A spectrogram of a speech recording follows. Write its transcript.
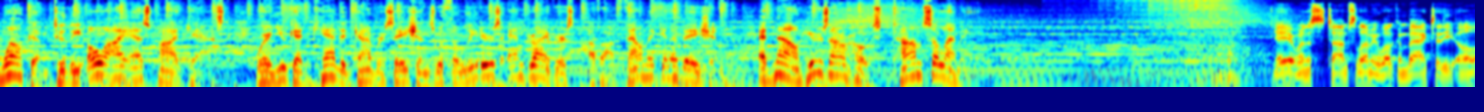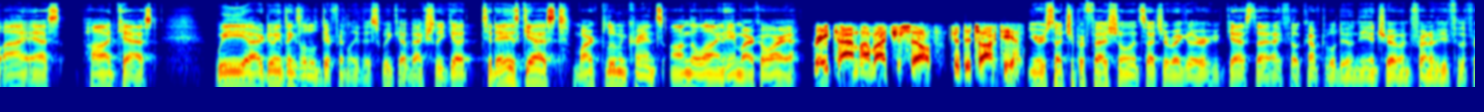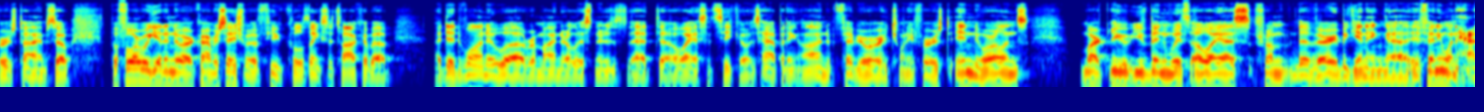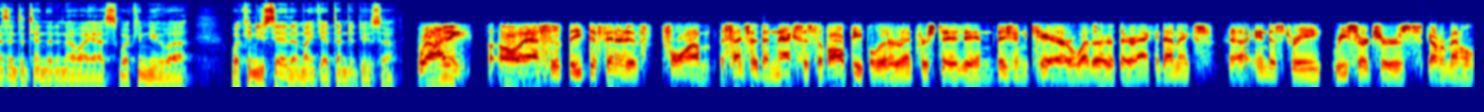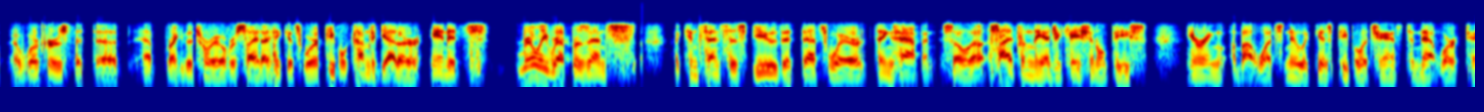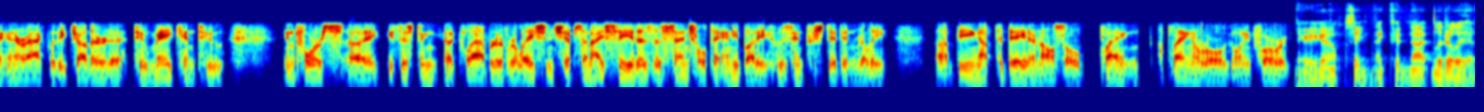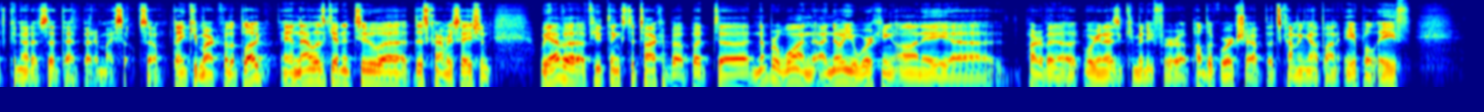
Welcome to the OIS Podcast, where you get candid conversations with the leaders and drivers of ophthalmic innovation. And now, here's our host, Tom Salemi. Hey everyone, this is Tom Salemi. Welcome back to the OIS Podcast. We are doing things a little differently this week. I've actually got today's guest, Mark Blumenkranz, on the line. Hey, Mark, how are you? Great, Tom. How about yourself? Good to talk to you. You're such a professional and such a regular guest. that I feel comfortable doing the intro in front of you for the first time. So, before we get into our conversation, we have a few cool things to talk about. I did want to uh, remind our listeners that uh, OIS at SECO is happening on February 21st in New Orleans. Mark, you, you've been with OIS from the very beginning. Uh, if anyone hasn't attended an OIS, what can you uh, what can you say that might get them to do so? Well, I think OIS is the definitive forum, essentially the nexus of all people that are interested in vision care, whether they're academics, uh, industry, researchers, governmental uh, workers that uh, have regulatory oversight. I think it's where people come together, and it's really represents a consensus view that that's where things happen. So, uh, aside from the educational piece, hearing about what's new, it gives people a chance to network, to interact with each other, to, to make and to enforce uh, existing uh, collaborative relationships. And I see it as essential to anybody who's interested in really uh, being up to date and also playing playing a role going forward. There you go. See, I could not literally have could not have said that better myself. So thank you, Mark, for the plug. And now let's get into uh, this conversation. We have a, a, few things to talk about, but uh, number one, I know you're working on a uh, part of an uh, organizing committee for a public workshop that's coming up on April eighth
